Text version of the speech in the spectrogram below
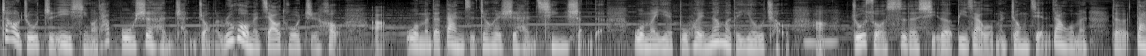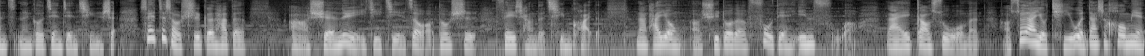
照主旨意行哦，它不是很沉重的。如果我们交托之后啊。我们的担子就会是很轻省的，我们也不会那么的忧愁啊。主所赐的喜乐必在我们中间，让我们的担子能够渐渐轻省。所以这首诗歌它的啊旋律以及节奏哦都是非常的轻快的。那它用呃许多的附点音符哦来告诉我们啊，虽然有提问，但是后面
